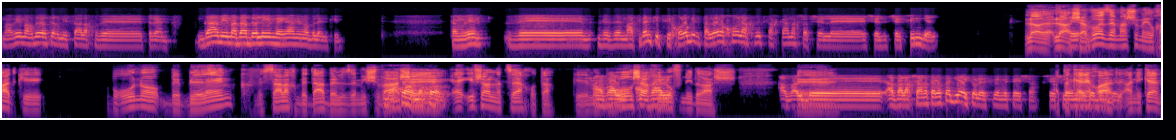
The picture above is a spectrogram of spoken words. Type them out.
מהווים הרבה יותר מסאלח וטרנט, גם עם הדאבלים וגם עם הבלנקים. אתה מבין? ו... וזה מעצבן, כי פסיכולוגית אתה לא יכול להחזיק שחקן עכשיו של, אה, של, של סינגל. לא, לא, ו- השבוע זה משהו מיוחד, כי ברונו בבלנק וסאלח בדאבל, זה משוואה נכון, נכון. שאי אפשר לנצח אותה. כאילו, אבל- ברור אבל- שהחילוף נדרש. אבל, אה. ב... אבל עכשיו אתה לא תגיע איתו ל-29, שיש אתה כן יכול, דאבל. אני כן,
